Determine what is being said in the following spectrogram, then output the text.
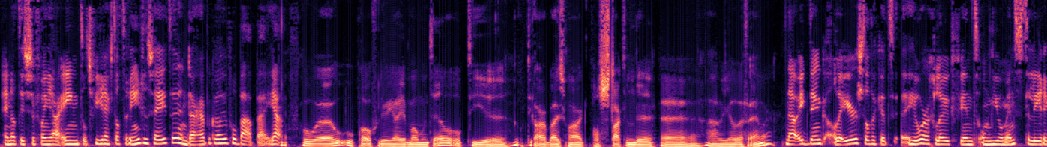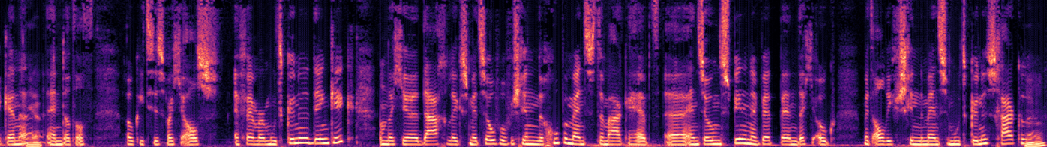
En dat is er van jaar 1 tot 4 heeft dat erin gezeten. En daar heb ik wel heel veel baat bij, ja. Hoe, uh, hoe, hoe, profileer jij je momenteel op die, op die arbeidsmarkt als startende HBO-FM'er? Nou, ik denk allereerst dat ik het heel erg leuk vind om nieuwe mensen te leren kennen. Ja. En dat dat ook iets is wat je als FM'er moet kunnen, denk ik. Omdat je dagelijks met zoveel verschillende groepen mensen te maken hebt. Uh, en zo'n spinnende web bent dat je ook met al die verschillende mensen moet kunnen schakelen. Mm -hmm.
